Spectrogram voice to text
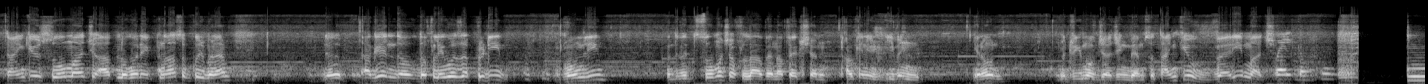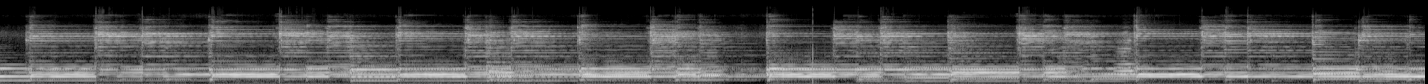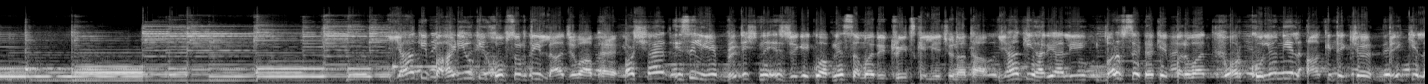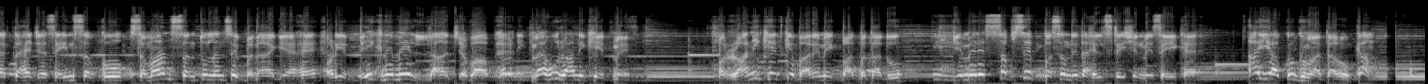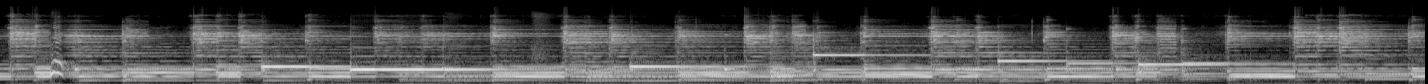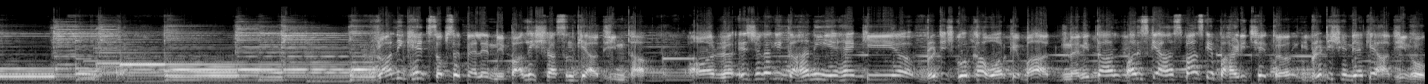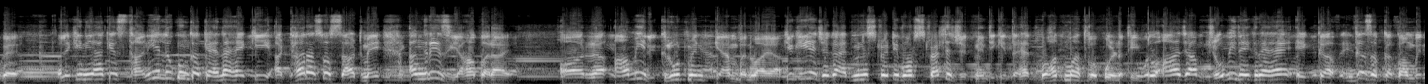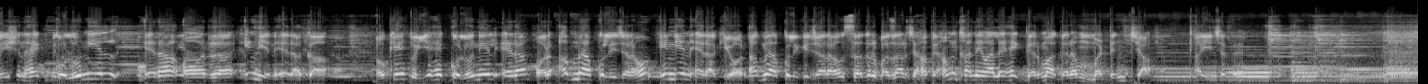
थैंक यू सो मच आप लोगों ने इतना सब कुछ बनाया। Again the flavours are pretty homely with so much of love and affection how can you even you know dream of judging them so thank you very much welcome यहाँ की पहाड़ियों की खूबसूरती लाजवाब है। और शायद इसीलिए ब्रिटिश ने इस जगह को अपने समर रिट्रीट्स के लिए चुना था। यहाँ की हरियाली, बर्फ़ से ढके पर्वत और कोलोनियल आर्किटेक्चर देख के लगता है जैसे इन सबको समान संतुलन से बनाया गया है और ये देखने में लाजवाब है। मैं हूँ रानी खेत में। और रानी खेत के बारे में एक बात बता दूँ, ये मेरे सबसे पसंदीदा हिल स्टेशन में से एक है। आइए आपको घुमाता हूँ। कम सबसे पहले नेपाली शासन के अधीन था। और इस जगह की कहानी यह है कि ब्रिटिश गोरखा वॉर के बाद नैनीताल और इसके आसपास के पहाड़ी क्षेत्र ब्रिटिश इंडिया के अधीन हो गए। लेकिन यहाँ के स्थानीय लोगों का कहना है कि 1860 में अंग्रेज़ यहाँ पर आए। और आर्मी रिक्रूटमेंट कैंप बनवाया, क्योंकि ये जगह एडमिनिस्ट्रेटिव और स्ट्रेटेजिक नीति के तहत बहुत महत्वपूर्ण थी। तो आज आप जो भी देख रहे हैं, एक गजब का कॉम्बिनेशन है कॉलोनियल एरा और इंडियन एरा का। ओके तो ये है कॉलोनियल एरा और अब मैं आपको ले जा रहा हूँ इंडियन एरा की ओर। अब मैं आपको लेके जा रहा हूँ सदर बाज़ार, जहाँ पे हम खाने वाले हैं गर्मा गर्म मटन चाप। आइए चलते हैं।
